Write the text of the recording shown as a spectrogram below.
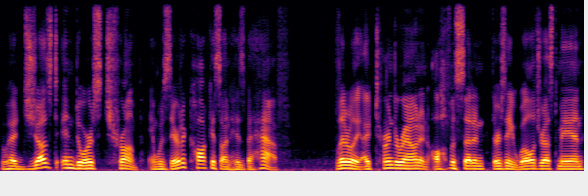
who had just endorsed Trump and was there to caucus on his behalf. Literally, I turned around and all of a sudden there's a well dressed man,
